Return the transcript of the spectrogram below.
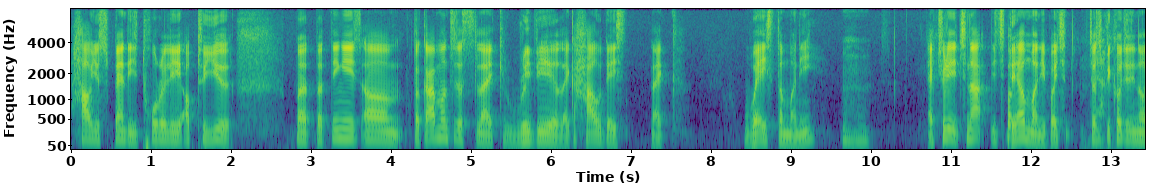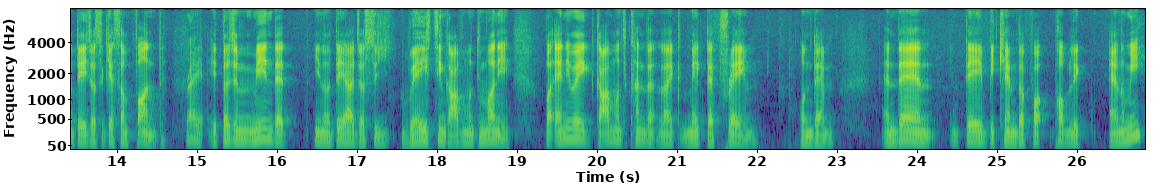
how you spend is totally up to you. But the thing is um the government just like reveal like how they like waste the money. Actually it's not it's But- their money but it's just Yeah. because you know they just get some fund. Right. it doesn't mean that you know they are just wasting government money. But anyway government kind of like make that frame on them and then they became the public enemy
